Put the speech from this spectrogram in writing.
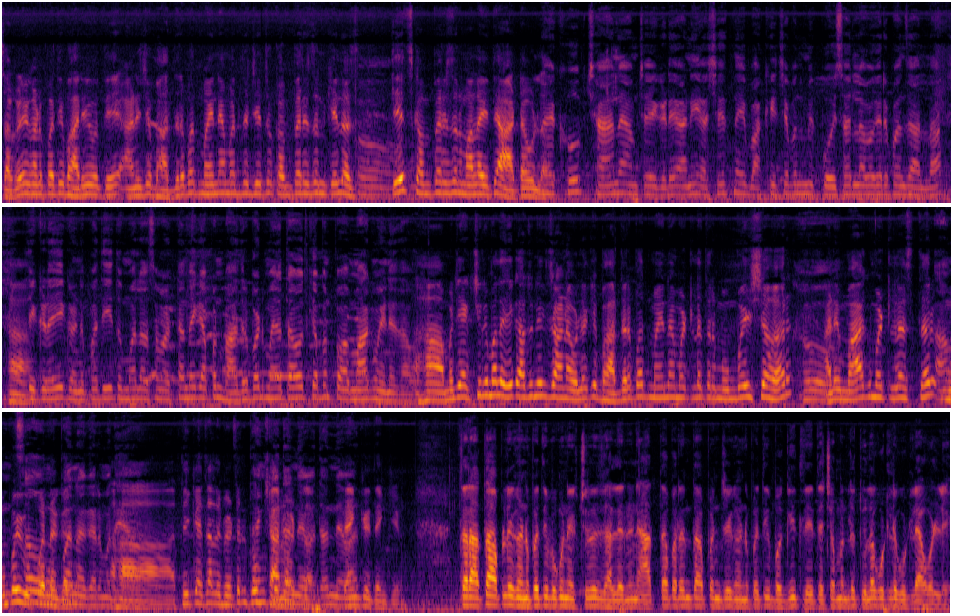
सगळे गणपती भारी होते आणि जे भाद्रपद महिन्यामधलं जे तू कंपॅरिझन केलंस हो. तेच कंपॅरिझन मला इथे आठवलं नाही, खूप छान आहे आमच्या इकडे आणि असेच नाही बाकीचे पण मी पोयसरला वगैरे पण झाला हा. तिकडेही गणपती तुम्हाला असं वाटतं नाही की आपण भाद्रपड महिन्यात आहोत की आपण प- माघ महिन्यात आहोत हा म्हणजे ऍक्च्युली मला एक अजून एक जाणवलं की भाद्रपद महिना म्हटलं तर मुंबई शहर हो. आणि माघ म्हटलंच तर आमचं मुंबई उपनगर. हा ठीक आहे चला भेटून खूप छान धन्यवाद, वाटलं. थँक्यू थँक्यू तर आता आपले गणपती बघून ऍक्च्युली झाले आणि आतापर्यंत आपण जे गणपती बघितले त्याच्यामधले तुला कुठले कुठले आवडले?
